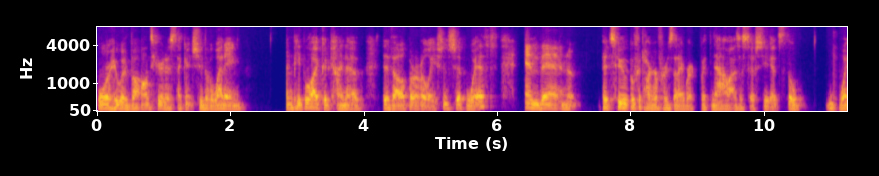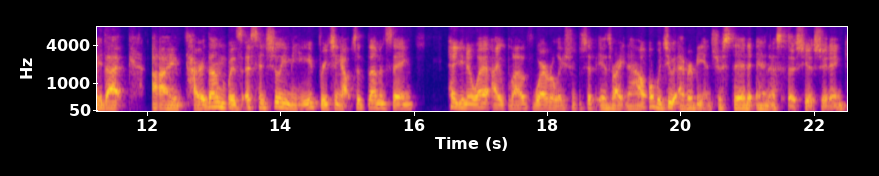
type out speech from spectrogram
or who would volunteer to second shoot a wedding and people I could kind of develop a relationship with. And then the two photographers that I work with now as associates, the way that I hired them was essentially me reaching out to them and saying, hey, you know what? I love where our relationship is right now. Would you ever be interested in associate shooting?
